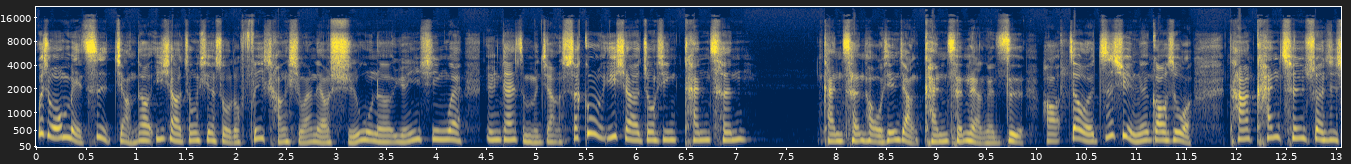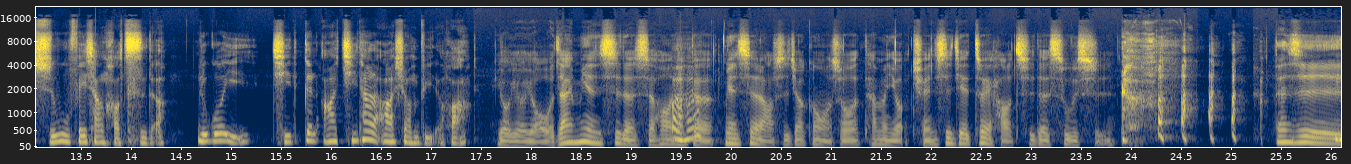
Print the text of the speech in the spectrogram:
为什么我每次讲到伊莎中心的时候，我都非常喜欢聊食物呢？原因是因为应该怎么讲？Saguru 伊莎的中心堪称堪称哈，我先讲堪称两个字。好，在我的资讯里面告诉我，它堪称算是食物非常好吃的。如果以其跟啊其他的阿相比的话，有有有，我在面试的时候，那个面试老师就跟我说，他们有全世界最好吃的素食。但是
